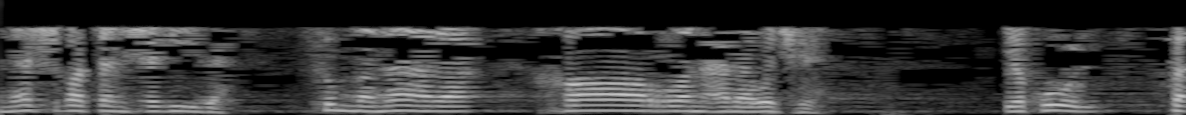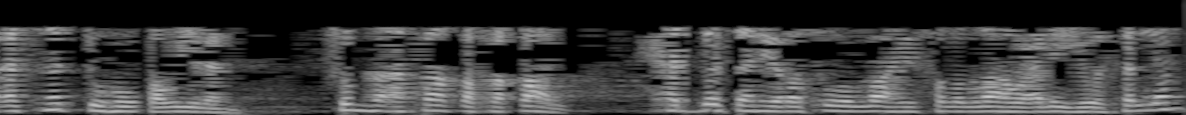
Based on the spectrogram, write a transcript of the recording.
نشغة شديدة ثم مال خارا على وجهه. يقول فأسندته طويلا ثم أفاق فقال حدثني رسول الله صلى الله عليه وسلم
